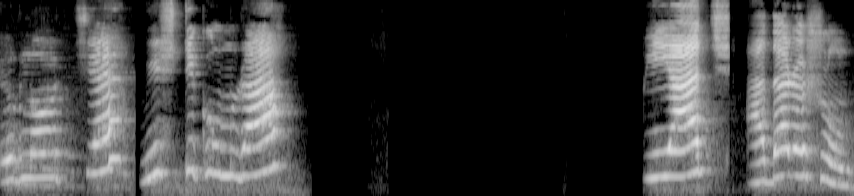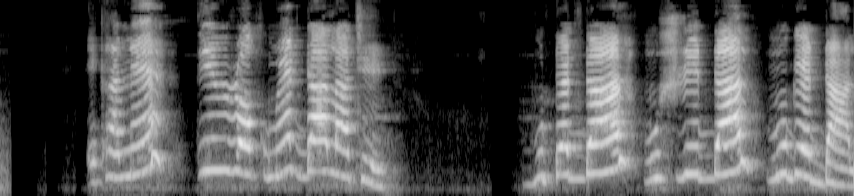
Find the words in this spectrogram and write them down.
এগুলো হচ্ছে মিষ্টি কুমড়া, পেঁয়াজ, আদা, রসুন। এখানে তিন রকমের ডাল আছে। বুটের ডাল, মুসুরির ডাল, মুগের ডাল।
